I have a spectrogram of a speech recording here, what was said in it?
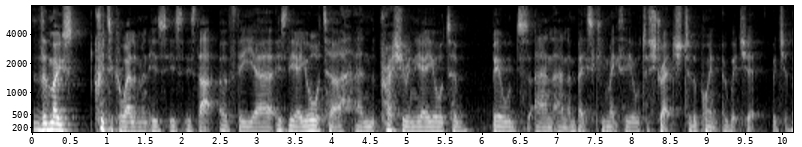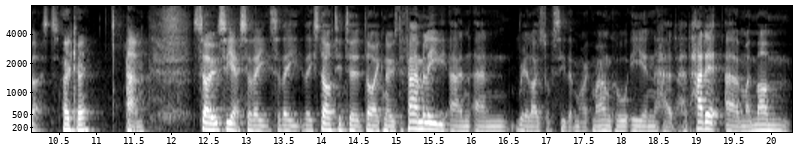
the most critical element is is, is that of the uh, is the aorta and the pressure in the aorta builds and, and, and basically makes the aorta stretch to the point at which it which it bursts. Okay. Um, so so yeah, so they so they they started to diagnose the family and and realised obviously that my, my uncle Ian had had had it. Uh, my mum,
